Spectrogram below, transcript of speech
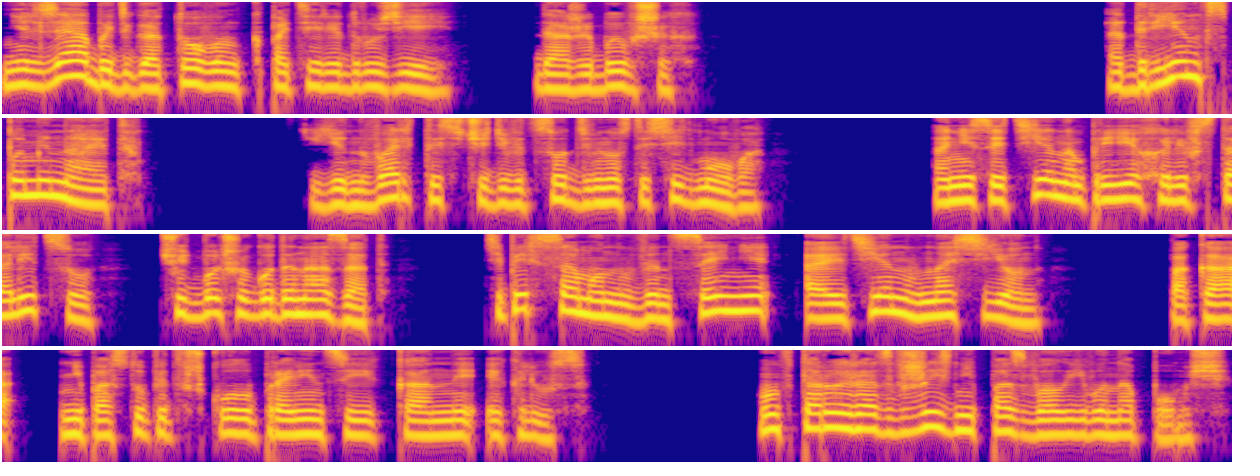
Нельзя быть готовым к потере друзей, даже бывших. Адриен вспоминает. Январь 1997-го. Они с Этьеном приехали в столицу чуть больше года назад. Теперь сам он в Венсене, а Этьен в Насьон — пока не поступит в школу провинции Канны-Эклюз. Он второй раз в жизни позвал его на помощь.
